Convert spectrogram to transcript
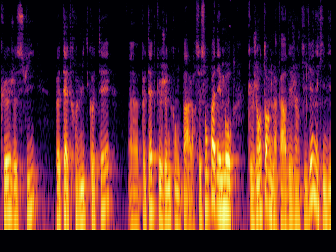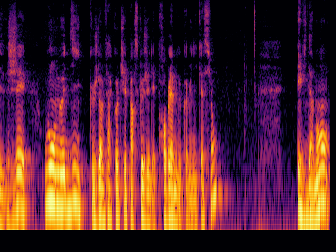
que je suis peut-être mis de côté, euh, peut-être que je ne compte pas. Alors ce ne sont pas des mots que j'entends de la part des gens qui viennent et qui me disent j'ai ou on me dit que je dois me faire coacher parce que j'ai des problèmes de communication. Évidemment,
